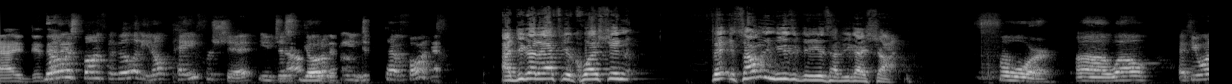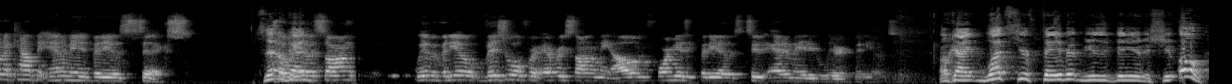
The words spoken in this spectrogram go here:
I did No that. responsibility. You don't pay for shit. You just No, go to. no. You just have fun. I do got to ask you a question. Fa- How many music videos have you guys shot? Four. Uh, well, if you want to count the animated videos, six. Si- So we have a song. We have a video visual for every song on the album. Four music videos, two animated lyric videos. Okay. What's your favorite music video to shoot? Oh,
